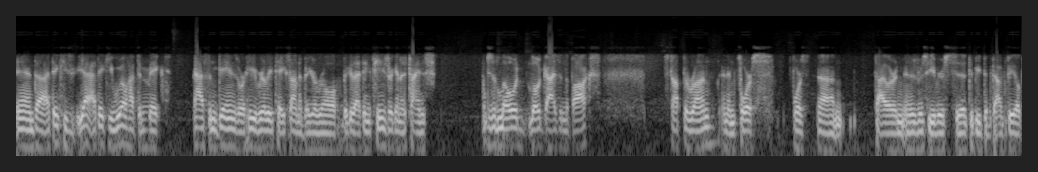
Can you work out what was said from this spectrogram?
and uh, I think he's yeah, I think he will have to make have some games where he really takes on a bigger role because I think teams are going to try and just load load guys in the box, stop the run, and then force force um, Tyler and, and his receivers to, to beat them downfield.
